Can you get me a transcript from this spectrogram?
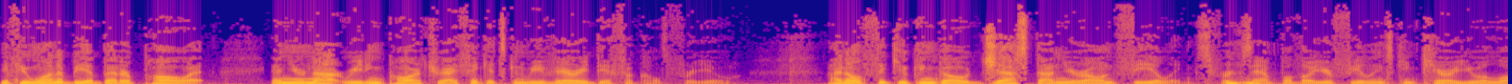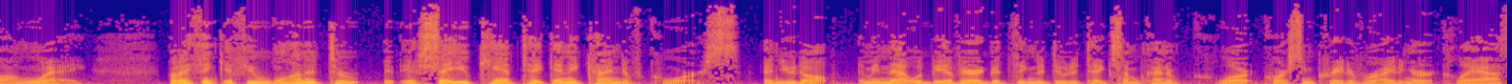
if you want to be a better poet and you're not reading poetry, I think it's going to be very difficult for you. I don't think you can go just on your own feelings, for mm-hmm. example, though your feelings can carry you a long way. But I think if you wanted to, if say you can't take any kind of course, and you don't, I mean, that would be a very good thing to do to take some kind of course in creative writing or a class,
